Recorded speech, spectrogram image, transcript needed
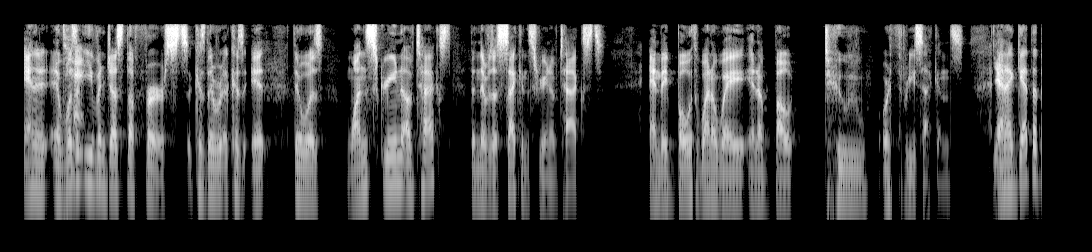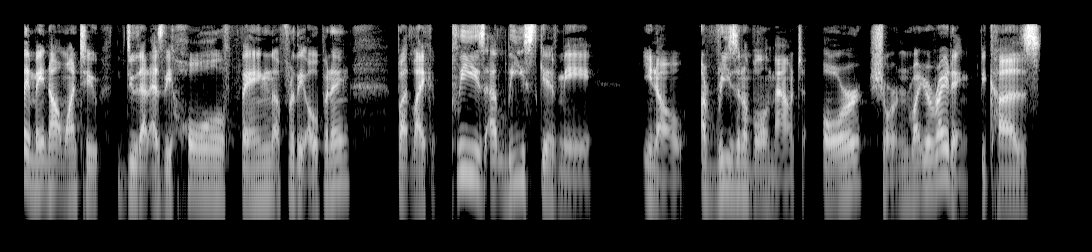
And it, it wasn't even just the first, because there were because it there was one screen of text, then there was a second screen of text, and they both went away in about two or three seconds. Yeah. And I get that they may not want to do that as the whole thing for the opening, but like, please at least give me you know, a reasonable amount or shorten what you're writing because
